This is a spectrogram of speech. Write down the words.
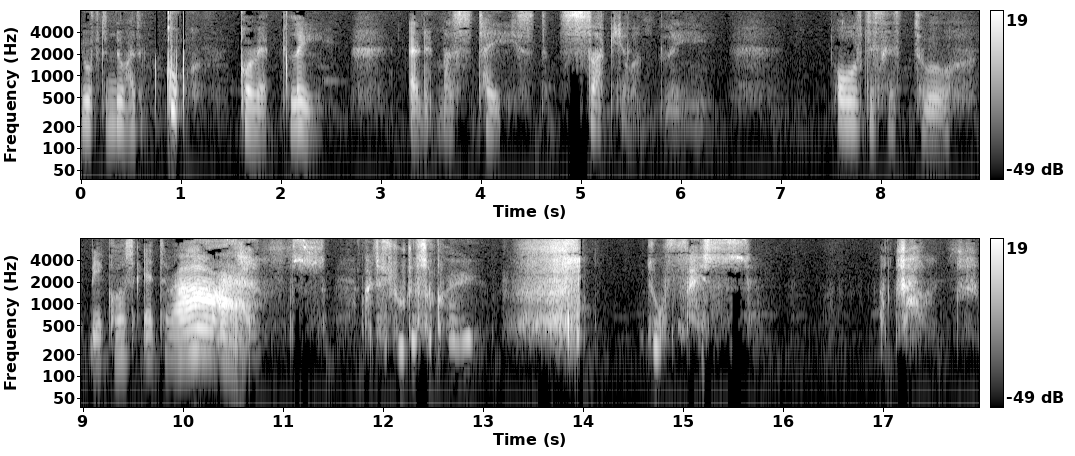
You have to know how to cook correctly, and it must taste succulently. All of this is true because it rhymes. And if you disagree, you face a challenge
